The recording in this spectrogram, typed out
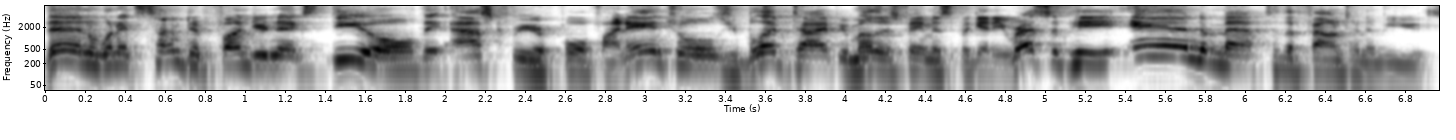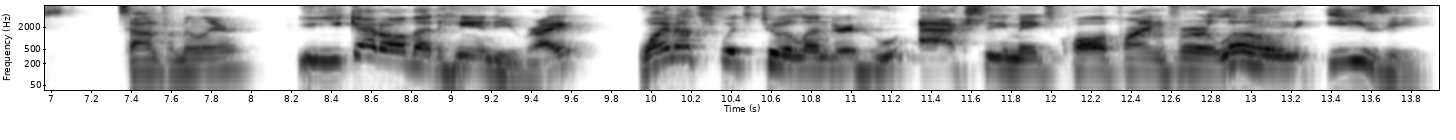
Then, when it's time to fund your next deal, they ask for your full financials, your blood type, your mother's famous spaghetti recipe, and a map to the fountain of youth. Sound familiar? You, you got all that handy, right? Why not switch to a lender who actually makes qualifying for a loan easy?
